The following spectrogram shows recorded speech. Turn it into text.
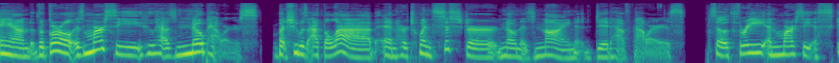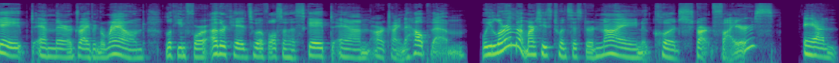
And the girl is Marcy, who has no powers, but she was at the lab, and her twin sister, known as Nine, did have powers. So Three and Marcy escaped, and they're driving around looking for other kids who have also escaped and are trying to help them. We learn that Marcy's twin sister, Nine, could start fires. And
